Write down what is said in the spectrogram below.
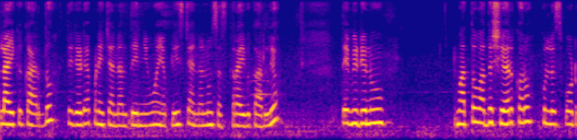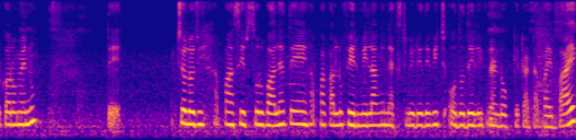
ਲਾਈਕ ਕਰ ਦਿਓ ਤੇ ਜਿਹੜੇ ਆਪਣੇ ਚੈਨਲ ਤੇ ਨਿਊ ਆਏ ਪਲੀਜ਼ ਚੈਨਲ ਨੂੰ ਸਬਸਕ੍ਰਾਈਬ ਕਰ ਲਿਓ। ਤੇ ਵੀਡੀਓ ਨੂੰ ਵੱਧ ਤੋਂ ਵੱਧ ਸ਼ੇਅਰ ਕਰੋ ਫੁੱਲ ਸਪੋਰਟ ਕਰੋ ਮੈਨੂੰ। ਤੇ ਚਲੋ ਜੀ, ਆਪਾਂ ਸਿਰ ਸੁਰ ਬਾਲਿਆ ਤੇ ਆਪਾਂ ਕੱਲ ਨੂੰ ਫੇਰ ਮਿਲਾਂਗੇ ਨੈਕਸਟ ਵੀਡੀਓ ਦੇ ਵਿੱਚ। ਉਦੋਂ ਦੇ ਲਈ friend okay tata bye bye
